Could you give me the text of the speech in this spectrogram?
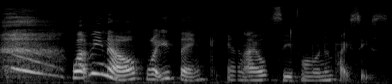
Let me know what you think, and I will see you from Moon in Pisces.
